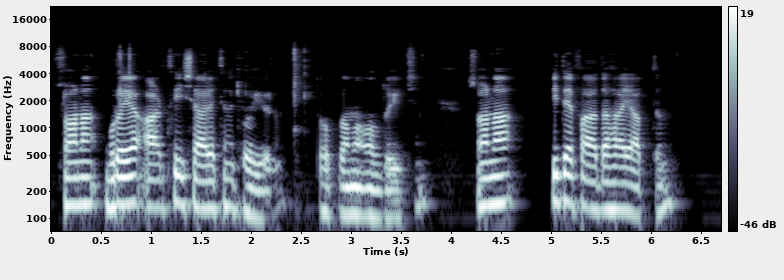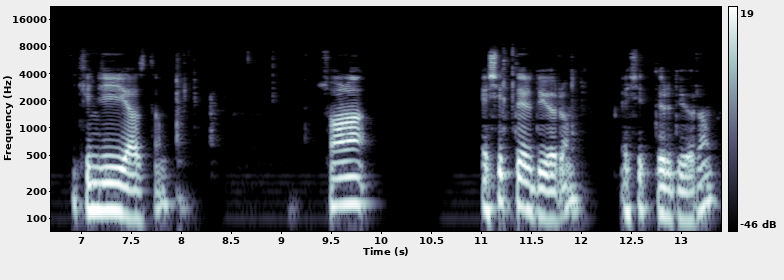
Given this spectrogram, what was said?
Sonra buraya artı işaretini koyuyorum. Toplama olduğu için. Sonra bir defa daha yaptım. İkinciyi yazdım. Sonra eşittir diyorum. Eşittir diyorum.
